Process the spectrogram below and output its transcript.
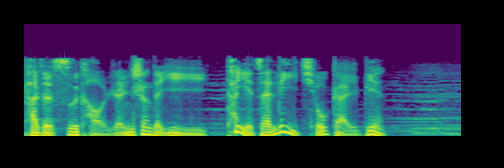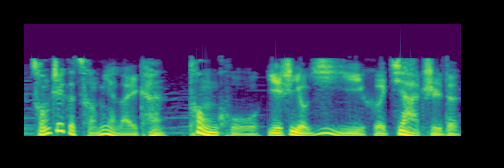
他在思考人生的意义，他也在力求改变。从这个层面来看，痛苦也是有意义和价值的。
